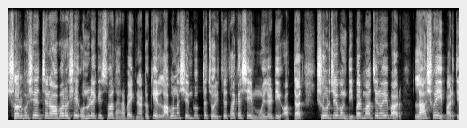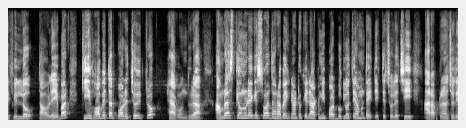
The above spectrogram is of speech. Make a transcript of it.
সর্বশেষ যেন আবারও সেই অনুরাগী সোয়া ধারাবাহিক নাটকে লাবণ্য সেনগুপ্ত চরিত্রে থাকা সেই মহিলাটি অর্থাৎ সূর্য এবং দীপার মা যেন এবার লাশ হয়েই বাড়িতে ফিরল। তাহলে এবার কি হবে তার পরের চরিত্র? হ্যাঁ বন্ধুরা, আমরা আজকে অনুরাগী ছোঁয়া ধারাবাহিক নাটকের আগামী পর্বগুলোতে এমনটাই দেখতে চলেছি। আর আপনারা যদি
